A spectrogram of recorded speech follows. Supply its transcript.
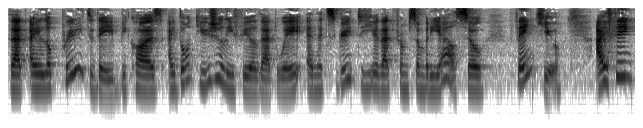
that I look pretty today because I don't usually feel that way. And it's great to hear that from somebody else. So thank you. I think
